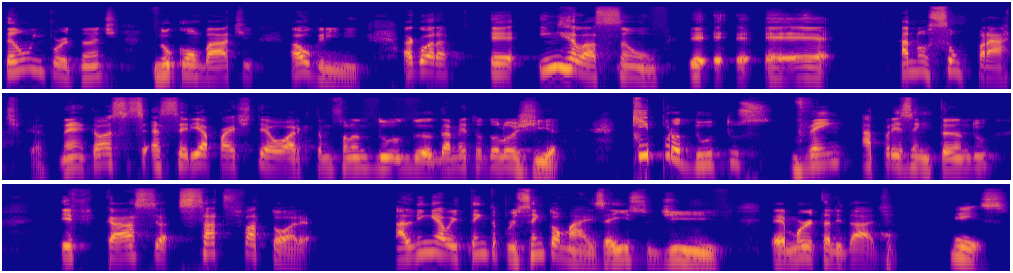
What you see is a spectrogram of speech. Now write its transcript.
tão importante no combate ao greening. Agora, é, em relação é, é, é, é à noção prática, né? Então, essa, essa, seria a parte teórica, estamos falando do, do, da metodologia. Que produtos vem apresentando eficácia satisfatória? A linha é 80% ou mais, é isso, de é, mortalidade? Isso.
